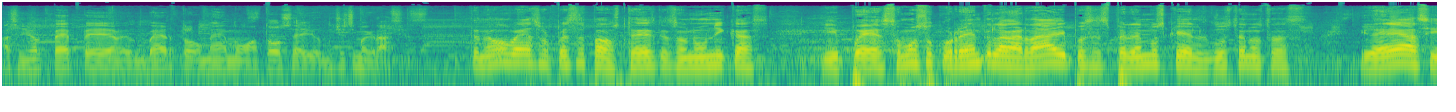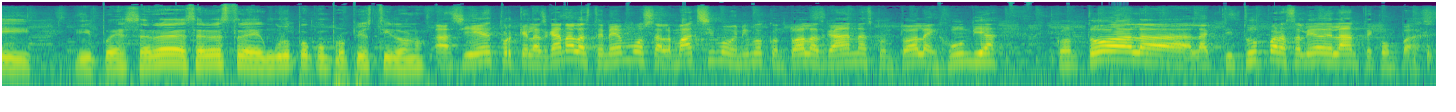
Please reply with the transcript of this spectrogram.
Al señor Pepe, a Humberto, Memo, a todos ellos, muchísimas gracias. Tenemos varias sorpresas para ustedes que son únicas y pues somos ocurrentes la verdad y pues esperemos que les gusten nuestras ideas y, y pues ser, ser este, un grupo con propio estilo, ¿no? Así es, porque las ganas las tenemos al máximo, venimos con todas las ganas, con toda la enjundia, con toda la, la actitud para salir adelante, compas.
